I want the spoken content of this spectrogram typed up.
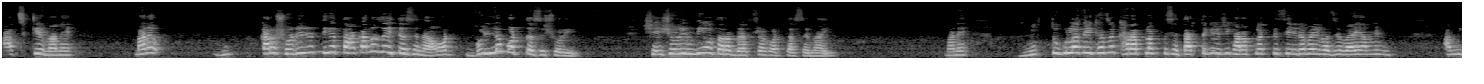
আজকে মানে মানে কারও শরীরের দিকে তাকানো যাইতেছে না, ওর গল্য পড়তেছে শরীর। সেই শরীর দিয়েও তারা ব্যবসা করতেছে ভাই। মানে মৃত্যুগুলো দেখা যে খারাপ লাগতেছে, তার থেকে বেশি খারাপ লাগতেছে এটা ভাই বাজে ভাই আমি আমি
